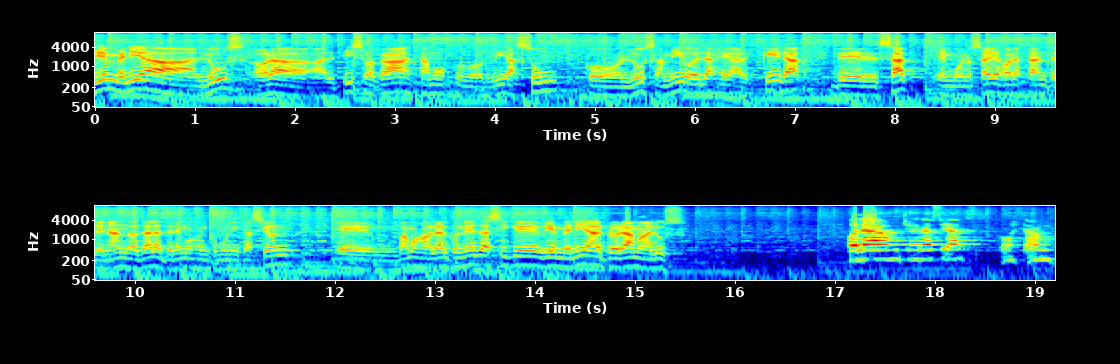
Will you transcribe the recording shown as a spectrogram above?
Bienvenida Luz, ahora al piso acá, estamos por vía Zoom con Luz Amigo, ella es arquera del SAT en Buenos Aires, ahora está entrenando ya, la tenemos en comunicación, Eh, vamos a hablar con ella, así que bienvenida al programa Luz. Hola, muchas gracias. ¿Cómo están?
